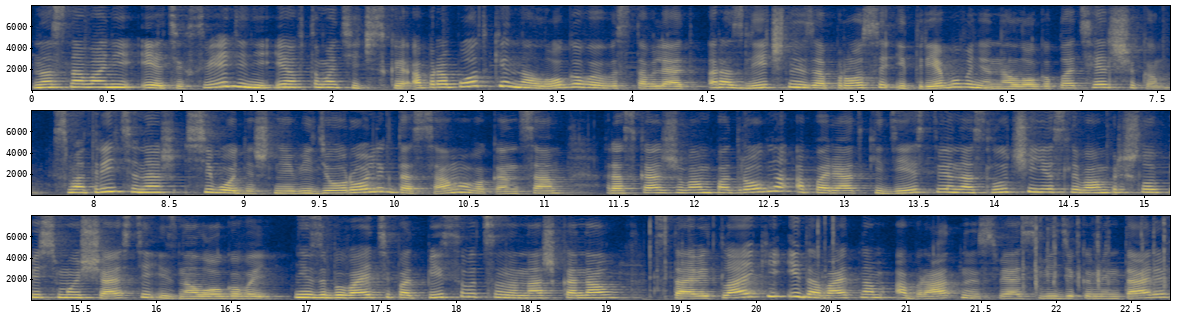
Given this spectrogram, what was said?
На основании этих сведений и автоматической обработки налоговая выставляет различные запросы и требования налогоплательщикам. Смотрите наш сегодняшний видеоролик до самого конца. Расскажу вам подробно о порядке действия на случай, если вам пришло письмо счастья из налоговой. Не забывайте подписываться на наш канал, ставить лайки и давать нам обратную связь в виде комментариев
